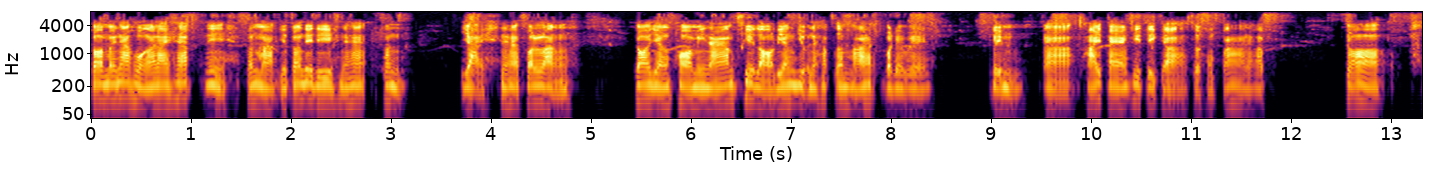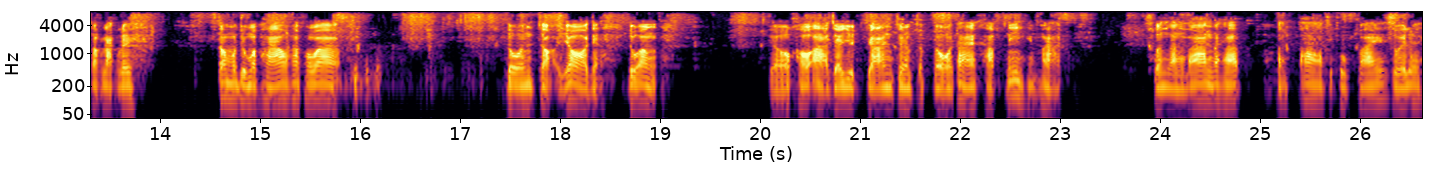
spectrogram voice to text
ก็ไม่น่าห่วงอะไรครับ นี่ต้นหมากยังต้นได้ดีนะฮะต้นใหญ่นะฮะฝรั่งก็ยังพอมีน้ำที่หล่อเลี้ยงอยู่นะครับ ต้นไม้บริเวณ ริมอ่าท้ายแปลงที่ติดกับสวนของป้านะครับ ก็หลักๆเลย ต้องมาดูมะพร้าวครับ เพราะว่า โดนเจาะยอดเนี่ยด้วง เดี๋ยวเขาอาจจะหยุดการเจริญเติบโตได้ครับ นี่หมากส่วนหลังบ้านนะครับบ้านป้าที่ปลูกไว้สวยเลย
